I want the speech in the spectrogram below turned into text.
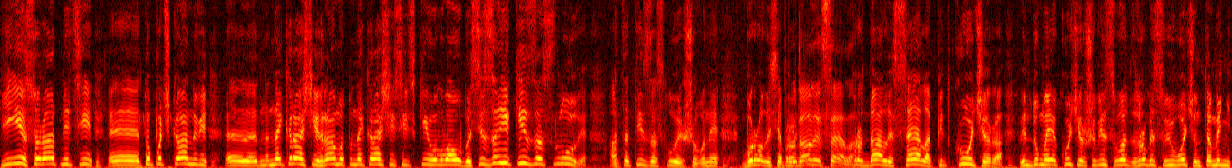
її соратниці е, Топочканові е, найкращий грамоту, найкращий сільський голова області? За які заслуги? А за ті заслуги, що вони боролися проти Продали села. продали села під кучера. Він думає, кучер, що він зробить свою вочину, та мені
